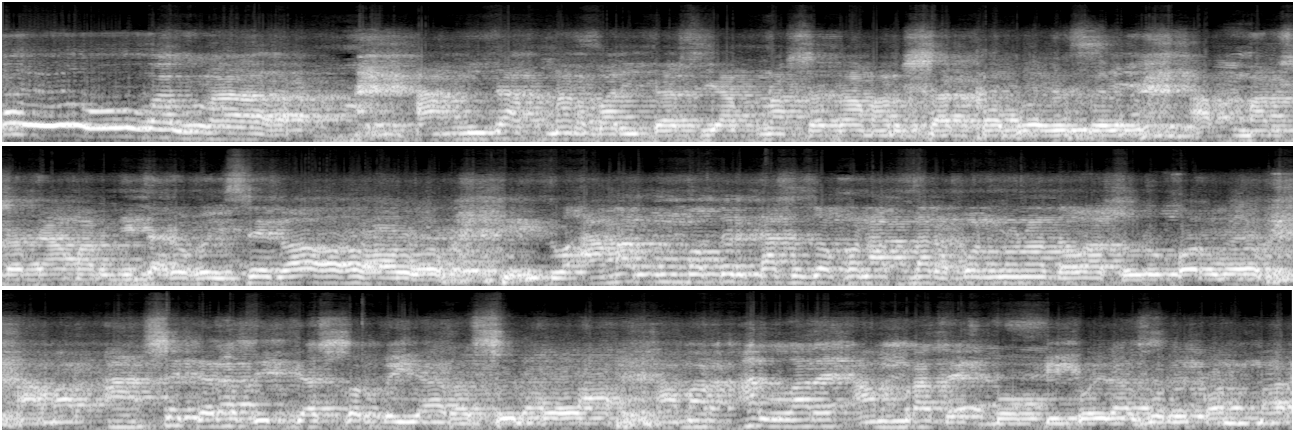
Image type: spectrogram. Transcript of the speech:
ও আল্লাহ। আমি যে আপনার বাড়িতে আছি, আপনার সাথে আমার সাক্ষাৎ হয়েছে, আপনার সাথে আমার দিদার হয়েছে গো। কিন্তু আমার উন্মতের কাছে যখন আপনার বর্ণনা দেওয়া শুরু করব, আমার আশেকেরা জিজ্ঞাসা করবে, ইয়া রাসূলুল্লাহ, আমার আল্লাহরে আমরা দেখব কি কইরা জোরে কন্যার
